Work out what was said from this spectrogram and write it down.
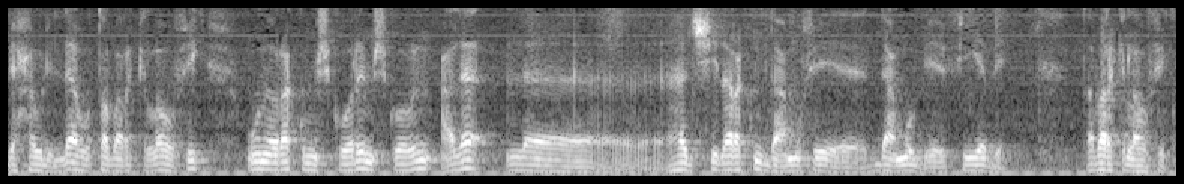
بحول الله وتبارك الله فيك. ونراكم مشكورين مشكورين على هذا الشيء اللي راكم تدعموا في تدعموا فيا به. تبارك الله فيكم.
